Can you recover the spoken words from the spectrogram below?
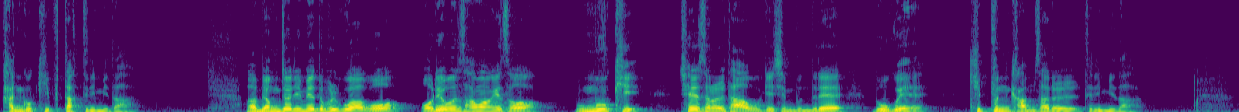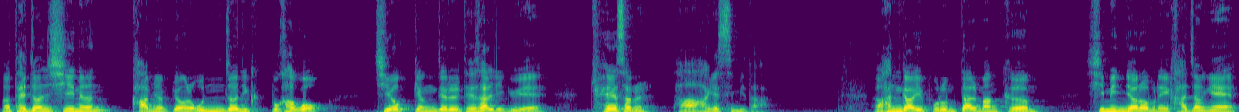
간곡히 부탁드립니다. 아, 명절임에도 불구하고 어려운 상황에서 묵묵히 최선을 다하고 계신 분들의 노고에 깊은 감사를 드립니다. 아, 대전시는 감염병을 온전히 극복하고 지역 경제를 되살리기 위해 최선을 다하겠습니다. 아, 한가위 보름달만큼 시민 여러분의 가정에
